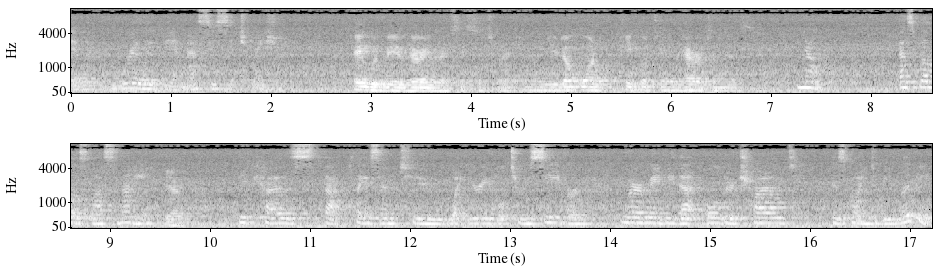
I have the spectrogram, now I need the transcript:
it would really be a messy situation. It would be a very messy situation, and you don't want people to inherit a mess. No, as well as less money Yeah. because that plays into what you're able to receive or where maybe that older child is going to be living.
